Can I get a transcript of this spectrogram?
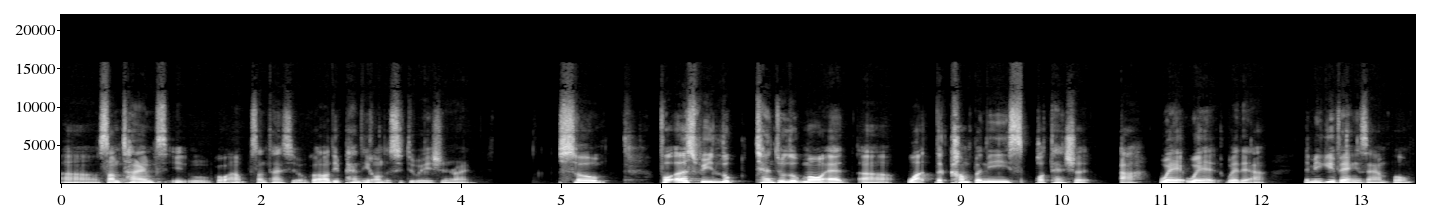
Uh, sometimes it will go up, sometimes it will go down, depending on the situation, right? So for us, we look tend to look more at uh, what the company's potential are, where where where they are. Let me give you an example.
